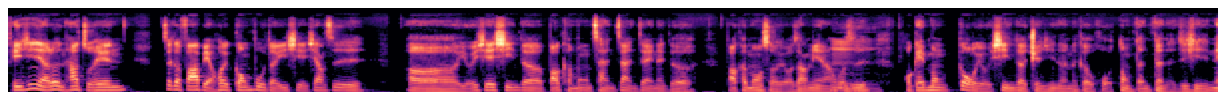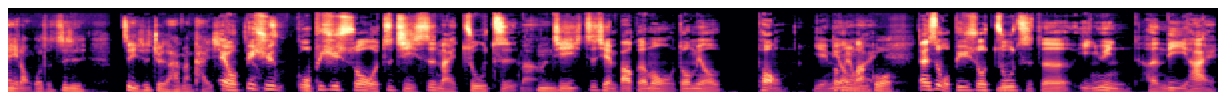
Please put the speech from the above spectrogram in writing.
平心而论，它昨天这个发表会公布的一些，像是呃有一些新的宝可梦参战在那个宝可梦手游上面啊，嗯、或是 Pokemon Go 有新的全新的那个活动等等的这些内容，我都自己自己是觉得还蛮开心。哎、欸，我必须我必须说，我自己是买珠子嘛，其实之前宝可梦我都没有碰。也没有买没过，但是我必须说，珠子的营运很厉害，嗯，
